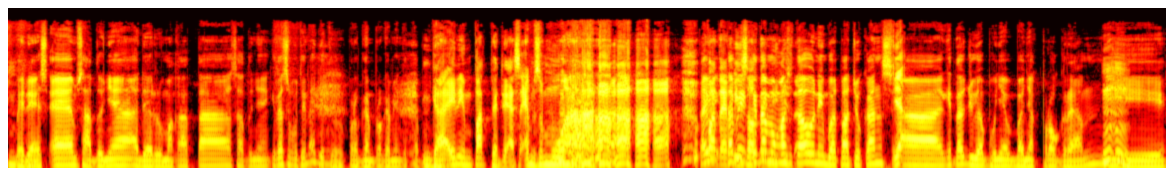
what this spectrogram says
BDSM, satunya ada rumah kata, satunya kita sebutin aja tuh program-program yang kita punya. Enggak, ini 4 BDSM semua. Tapi, tapi kita mau ngasih tahu nih buat pacukan, Ya. eh, kita juga punya banyak program di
